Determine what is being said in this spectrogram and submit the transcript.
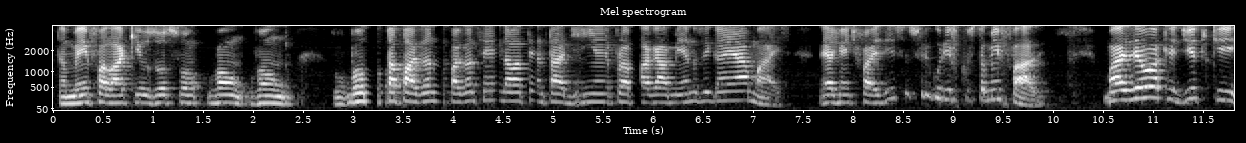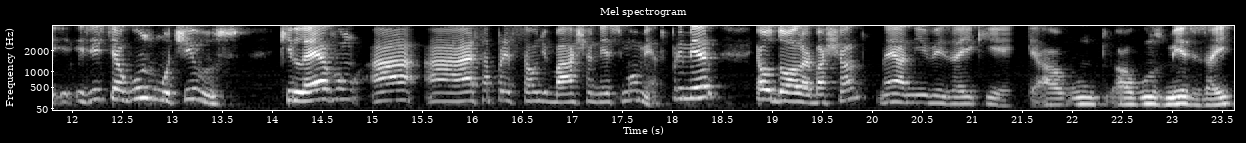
também falar que os outros vão, vão, vão vão estar tá pagando, pagando sem dar uma tentadinha para pagar menos e ganhar mais. Né? A gente faz isso, os frigoríficos também fazem. Mas eu acredito que existem alguns motivos que levam a, a essa pressão de baixa nesse momento. Primeiro é o dólar baixando, né, a níveis aí que algum, alguns meses aí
